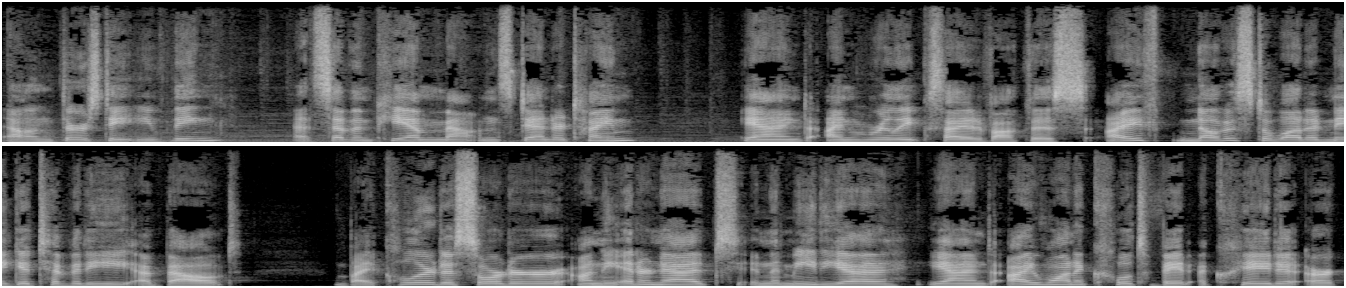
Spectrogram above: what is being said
on Thursday evening at 7 p.m. Mountain Standard Time, and I'm really excited about this. I've noticed a lot of negativity about bipolar disorder on the internet, in the media, and I want to cultivate a creative or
